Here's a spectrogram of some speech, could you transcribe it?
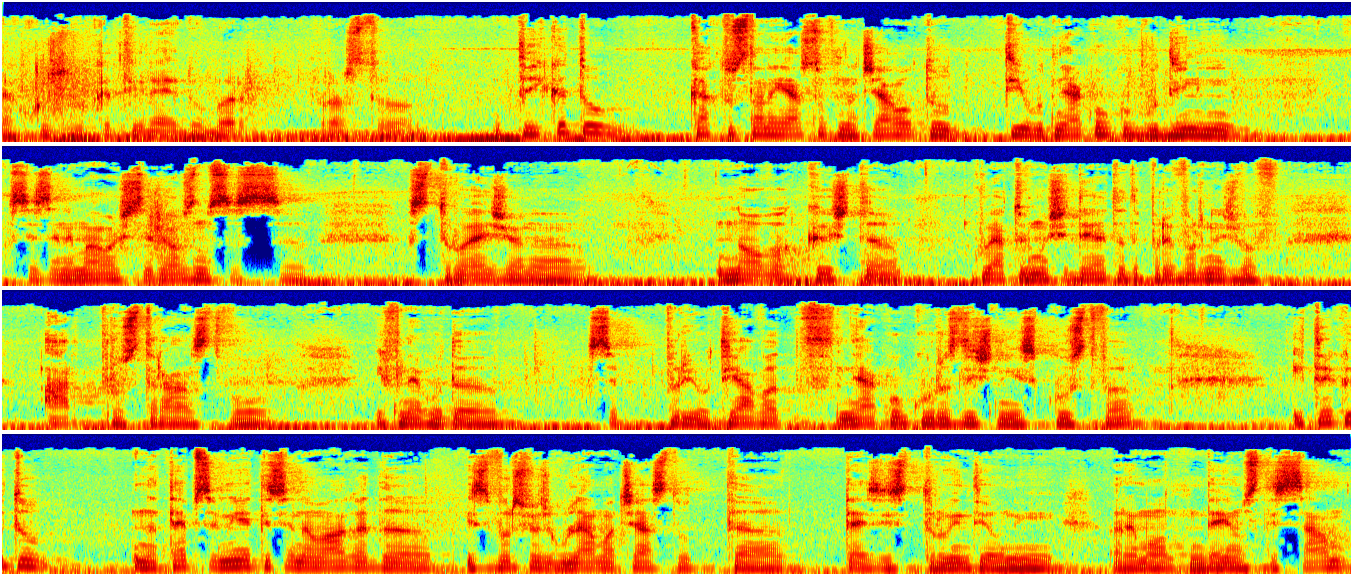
ако звукът ти не е добър, просто... Тъй като, както стана ясно в началото, ти от няколко години се занимаваш сериозно с строежа на нова къща, която имаш идеята да превърнеш в арт пространство и в него да се приотяват няколко различни изкуства. И тъй като на теб самия ти се налага да извършваш голяма част от а, тези строителни ремонтни дейности сам,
